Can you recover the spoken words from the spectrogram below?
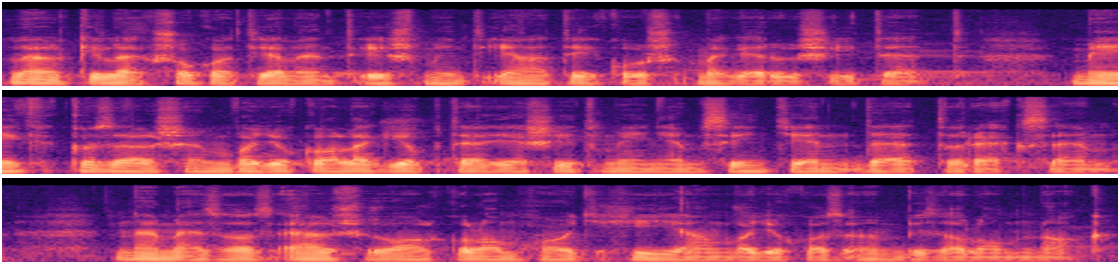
Lelkileg sokat jelent és mint játékos megerősített. Még közel sem vagyok a legjobb teljesítményem szintjén, de törekszem. Nem ez az első alkalom, hogy hiány vagyok az önbizalomnak.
